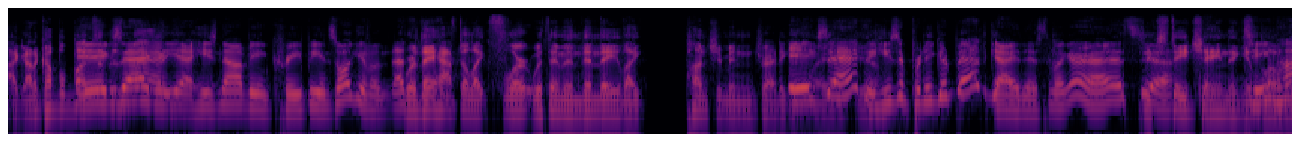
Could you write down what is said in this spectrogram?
I got a couple bucks. in his exactly. bag. Yeah, he's not being creepy, and so I'll give him that. Where they have to like flirt with him, and then they like punch him and try to get away. exactly. Yeah. He's a pretty good bad guy in this. I'm like, all right, it's Like, yeah. stay chained and get Team blown up.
